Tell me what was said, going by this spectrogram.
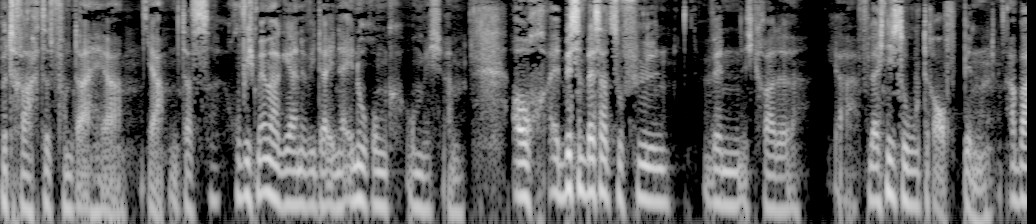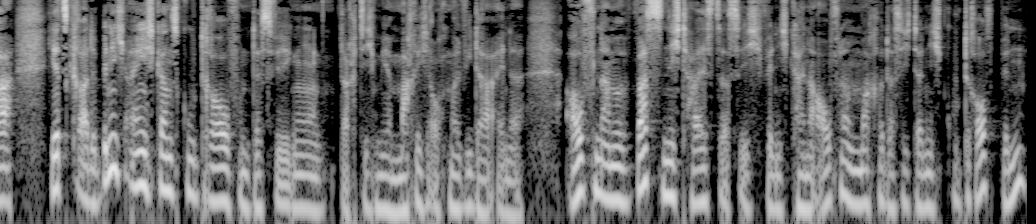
betrachtet. Von daher, ja, das rufe ich mir immer gerne wieder in Erinnerung, um mich ähm, auch ein bisschen besser zu fühlen, wenn ich gerade ja, vielleicht nicht so gut drauf bin. Aber jetzt gerade bin ich eigentlich ganz gut drauf und deswegen dachte ich mir, mache ich auch mal wieder eine Aufnahme, was nicht heißt, dass ich, wenn ich keine Aufnahme mache, dass ich da nicht gut drauf bin.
